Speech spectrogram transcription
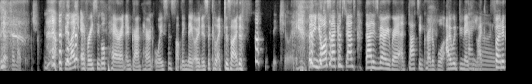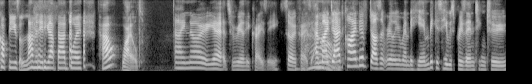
So it's on my fridge. I feel like every single parent and grandparent always says something they own as a collector's item. Literally. But in your circumstance, that is very rare and that's incredible. I would be making like photocopies or laminating that bad boy. How wild. I know. Yeah, it's really crazy. So crazy. And my dad kind of doesn't really remember him because he was presenting to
